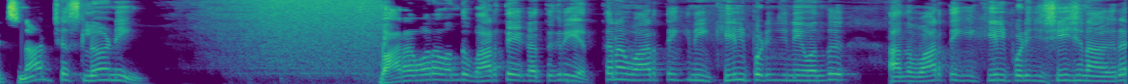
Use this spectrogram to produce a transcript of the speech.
it's not just learning வார வாரம் வந்து வார்த்தையை கற்றுக்கிறீ எத்தனை வார்த்தைக்கு நீ கீழ்ப்படிஞ்சு நீ வந்து அந்த வார்த்தைக்கு கீழ்ப்படிஞ்சு சீசன் ஆகுற?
